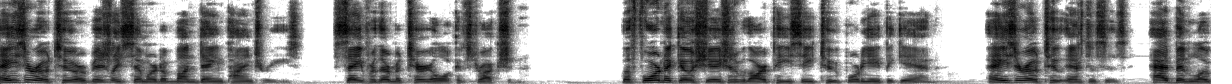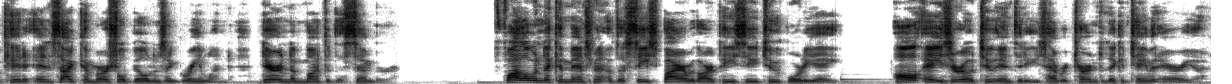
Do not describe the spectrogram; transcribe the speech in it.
A-02 are visually similar to mundane pine trees, save for their material and construction. Before negotiations with RPC-248 began, A-02 instances had been located inside commercial buildings in Greenland during the month of December. Following the commencement of the ceasefire with RPC-248, All A-02 entities have returned to the containment area.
